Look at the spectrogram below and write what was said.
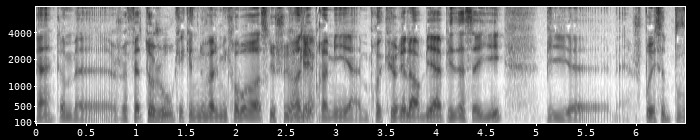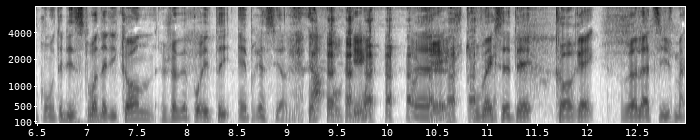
hein, comme euh, je fais toujours, avec une nouvelle microbrasserie. Je suis un des premiers à me procurer leur bière et les essayer. Puis, euh, ben, je suis pas ici pour vous conter des histoires de licorne. J'avais pas été impressionné. Ah, OK. Euh, OK. je trouvais que c'était correct, relativement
